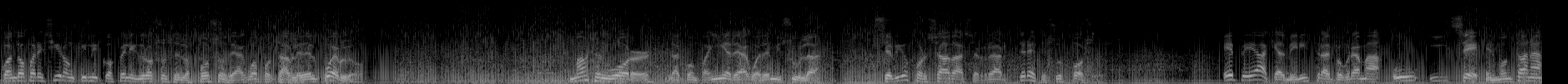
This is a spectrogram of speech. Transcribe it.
cuando aparecieron químicos peligrosos en los pozos de agua potable del pueblo. Mountain Water, la compañía de agua de Missoula, se vio forzada a cerrar tres de sus pozos. EPA, que administra el programa UIC en Montana,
